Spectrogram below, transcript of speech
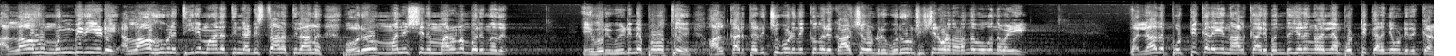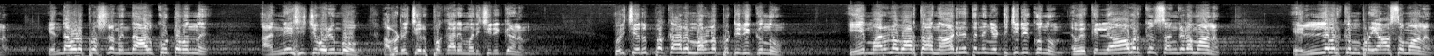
അള്ളാഹു മുൻവിധിയുടെ അള്ളാഹുവിന്റെ തീരുമാനത്തിന്റെ അടിസ്ഥാനത്തിലാണ് ഓരോ മനുഷ്യനും മരണം വരുന്നത്. ഒരു വീടിന്റെ പുറത്ത് ആൾക്കാർ തടിച്ചുകൂടി നിൽക്കുന്ന ഒരു കാഴ്ച കൊണ്ട് ഒരു ഗുരുവും ശിഷ്യനോട് നടന്നു പോകുന്ന വഴിയിൽ. വല്ലാതെ പൊട്ടിക്കരയുന്ന ആൾക്കാർ ബന്ധുജനങ്ങളെല്ലാം പൊട്ടിക്കരഞ്ഞുകൊണ്ടിരിക്കുകയാണ്. എന്താ അവിടെ പ്രശ്നം? എന്താ ആൾക്കൂട്ടമെന്ന് അന്വേഷിച്ചു വരുമ്പോൾ അവിടെ ചെറുപ്പക്കാരൻ മരിച്ചിരിക്കുകയാണ്. ഒരു ചെറുപ്പക്കാരൻ മരണപ്പെട്ടിരിക്കുന്നു. ഈ മരണവാർത്ത നാടിനെ തന്നെ ഞെട്ടിച്ചിരിക്കുന്നു. അവർക്ക് എല്ലാവർക്കും സങ്കടമാണ്. എല്ലാവർക്കും പ്രയാസമാണ്.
